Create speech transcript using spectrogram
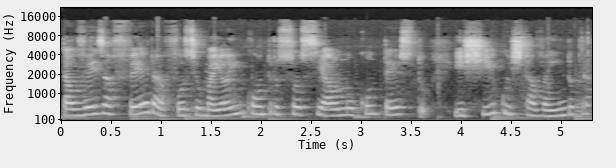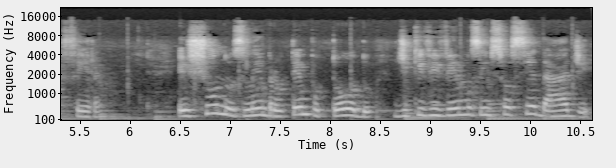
Talvez a feira fosse o maior encontro social no contexto e Chico estava indo para a feira. Exu nos lembra o tempo todo de que vivemos em sociedade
